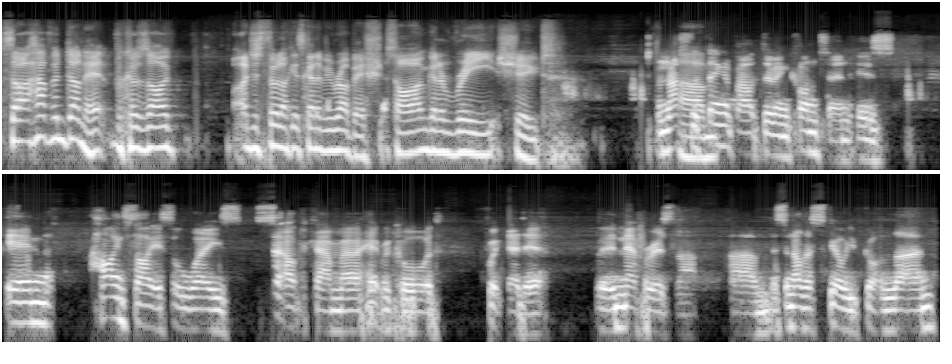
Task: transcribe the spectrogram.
So I haven't done it because I I just feel like it's going to be rubbish. So I'm going to reshoot. And that's Um, the thing about doing content is in hindsight, is always set up the camera, hit record, quick edit, but it never is that. Um, it's another skill you've got to learn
